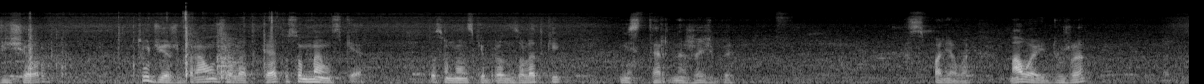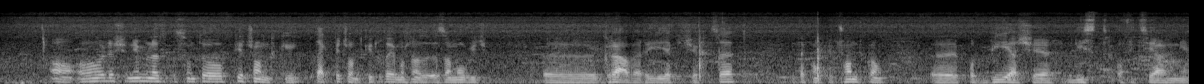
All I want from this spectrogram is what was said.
wisior. Tudzież brązoletkę. To są męskie. To są męskie brązoletki. Misterne rzeźby. Wspaniałe. Małe i duże. O, o ile się nie mylę, są to pieczątki. Tak, pieczątki. Tutaj można zamówić yy, grawer, jaki się chce. I taką pieczątką yy, podbija się list oficjalnie.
